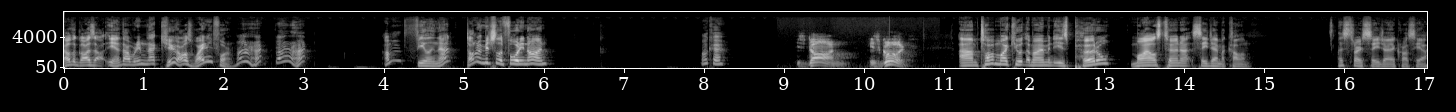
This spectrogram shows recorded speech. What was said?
They were the guys, that, you know, they were in that queue. I was waiting for them. All right, all right. I'm feeling that. Donovan Mitchell at 49. Okay. He's Dawn. He's good. Um, top of my queue at the moment is Poeltl, Miles Turner, CJ McCollum. Let's throw CJ across here.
